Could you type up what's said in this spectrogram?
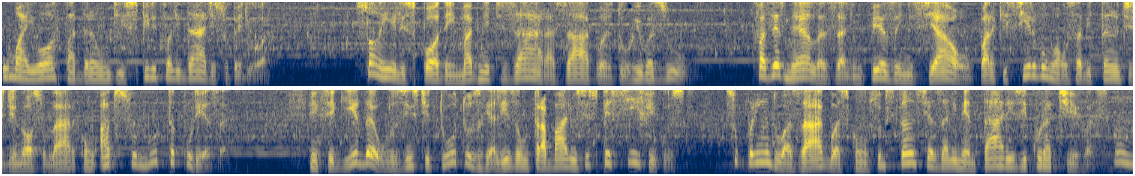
o maior padrão de espiritualidade superior. Só eles podem magnetizar as águas do Rio Azul, fazer nelas a limpeza inicial para que sirvam aos habitantes de nosso lar com absoluta pureza. Em seguida, os institutos realizam trabalhos específicos, suprindo as águas com substâncias alimentares e curativas. Hum.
